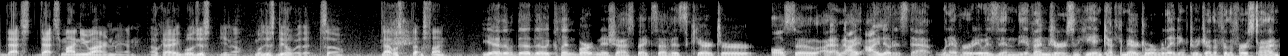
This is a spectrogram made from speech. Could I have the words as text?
that's that's my new Iron Man. Okay, we'll just you know we'll just deal with it. So that was that was fun. Yeah, the the, the Clint Bartonish aspects of his character also. I, I mean, I, I noticed that whenever it was in the Avengers and he and Captain America were relating to each other for the first time,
